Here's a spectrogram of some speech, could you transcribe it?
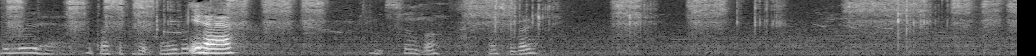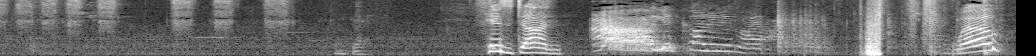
blue hair. It does look a bit blue, doesn't it? Yeah. It's silver. Supposed to be. There you go. He's done. Ah! You got it in my eye. Well, No, I didn't.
